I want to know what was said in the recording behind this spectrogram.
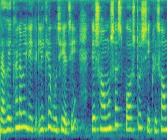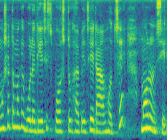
দেখো, এখানে আমি লিখ- লিখে বুঝিয়েছি যে সমস্যা স্পষ্ট স্বীকৃতি সমস্যা তোমাকে বলে দিয়েছে স্পষ্টভাবে যে রাম হচ্ছে মরণশীল।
